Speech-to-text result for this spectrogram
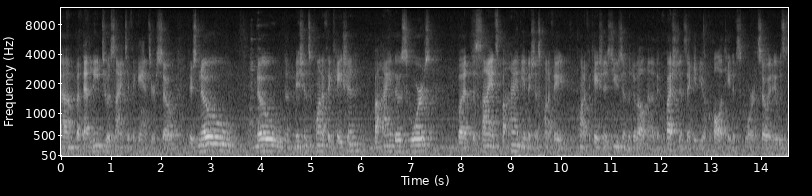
um, but that lead to a scientific answer. So there's no no emissions quantification behind those scores, but the science behind the emissions quantifi- quantification is used in the development of the questions that give you a qualitative score. And so it, it was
